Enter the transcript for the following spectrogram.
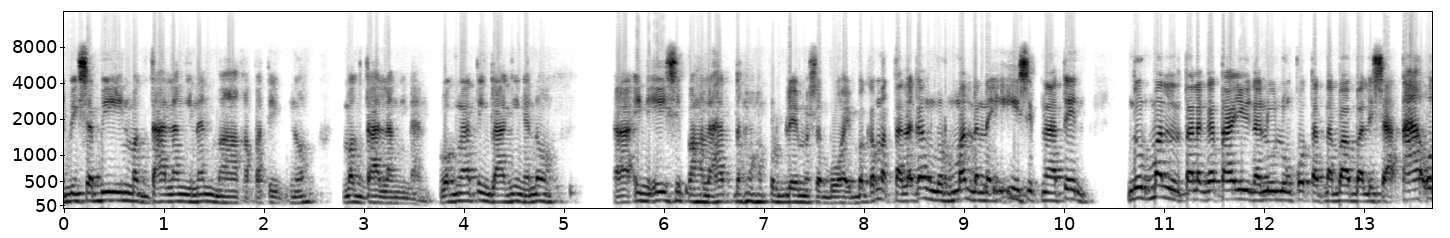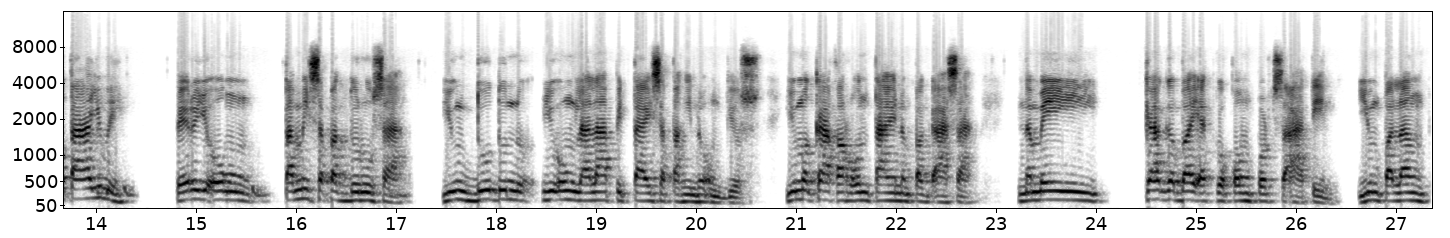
Ibig sabihin, magdalanginan mga kapatid, no? Magdalanginan. Huwag nating laging ano, ah, iniisip ang lahat ng mga problema sa buhay. Bagamat talagang normal na naiisip natin. Normal na talaga tayo nalulungkot at nababalisa. Tao tayo eh. Pero yung tamis sa pagdurusa, yung dudun, yung lalapit tayo sa Panginoong Diyos, yung magkakaroon tayo ng pag-asa na may gagabay at ko-comfort sa atin. Yung palang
